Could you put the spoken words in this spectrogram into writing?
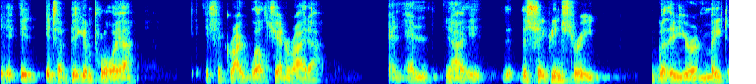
it, it, it's a big employer. It's a great wealth generator, and and you know it, the sheep industry, whether you're in meat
